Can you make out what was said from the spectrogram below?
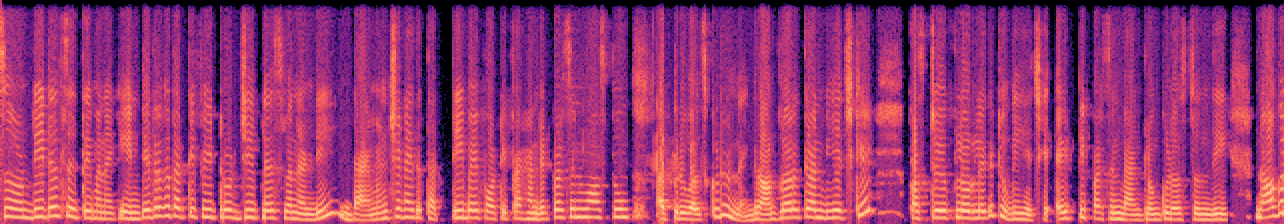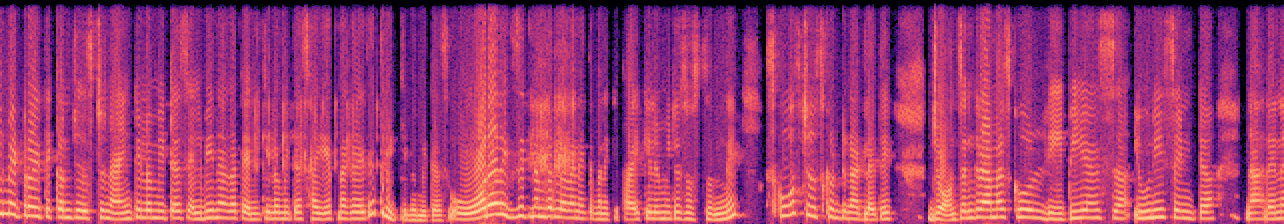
సో డీటెయిల్స్ అయితే మనకి ఇంటి దగ్గర thirty feet road G plus one అండి. డైమెన్షన్ అయితే thirty by forty five hundred percent vastu. Approvals కూడా ఉన్నాయి. గ్రౌండ్ ఫ్లోర్ అయితే వన్ బిహెచ్కే ఫస్ట్ ఫ్లోర్లో అయితే two BHK eighty percent bank loan కూడా వస్తుంది. నాగల్ మెట్రో అయితే ఇక్కడ నుంచి just nine kilometres LB Nagar ten kilometres Hayath Nagar అయితే three kilometres overall exit number eleven అయితే మనకి ఫైవ్ కిలోమీటర్స్ వస్తుంది. స్కూల్స్ చూసుకుంటున్నట్లయితే Johnson grammar school DPS Unicent Narayana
